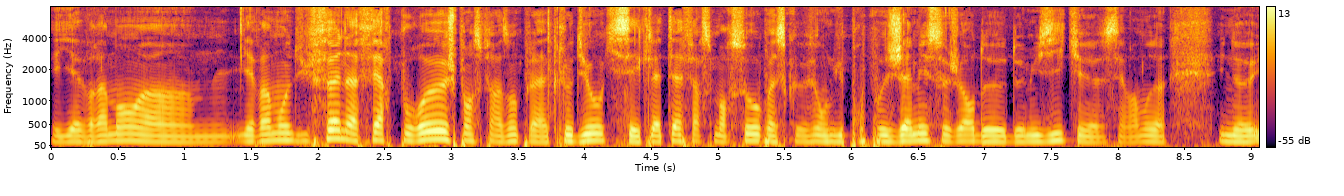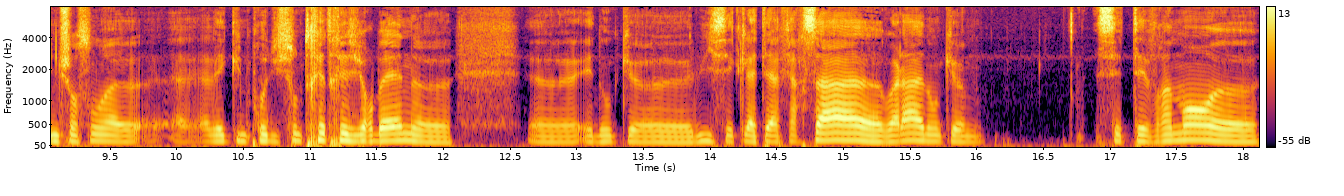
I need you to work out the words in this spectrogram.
il y a vraiment il y a vraiment du fun à faire pour eux. Je pense par exemple à Claudio qui s'est éclaté à faire ce morceau parce qu'on lui propose jamais ce genre de, de musique. C'est vraiment une, une chanson avec une production très très urbaine. et donc lui il s'est éclaté à faire ça. voilà, donc c'était vraiment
